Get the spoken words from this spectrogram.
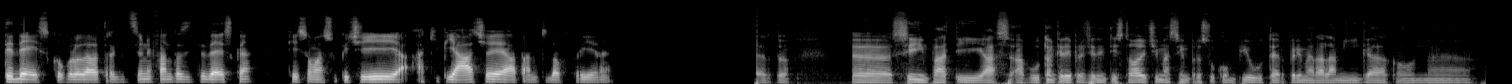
tedesco, quello della tradizione fantasy tedesca, che insomma su PC a chi piace ha tanto da offrire. Certo. Uh, sì, infatti ha, ha, avuto anche dei precedenti storici, ma sempre su computer. Prima era l'Amiga, con, uh,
